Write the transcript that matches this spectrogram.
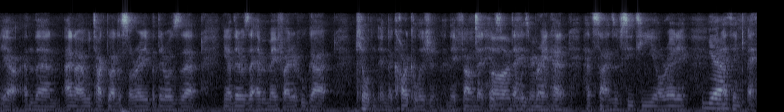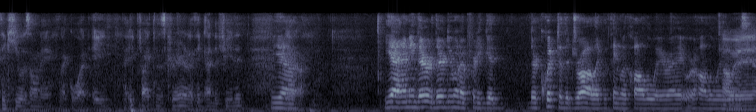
Yeah, and then I know we talked about this already, but there was that you know there was that MMA fighter who got killed in the car collision, and they found that his Oh, that his brain had had signs of CTE already. And Yeah. I think I think he was only like what eight eight fights in his career, and I think undefeated. Yeah. Yeah, and I mean they're they're doing a pretty good. They're quick to the draw, like the thing with Holloway, right? Where Holloway oh was yeah, yeah.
